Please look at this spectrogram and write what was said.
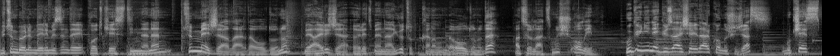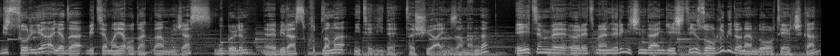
Bütün bölümlerimizin de podcast dinlenen tüm mecralarda olduğunu ve ayrıca Öğretmena YouTube kanalında olduğunu da hatırlatmış olayım. Bugün yine güzel şeyler konuşacağız. Bu kez bir soruya ya da bir temaya odaklanmayacağız. Bu bölüm e, biraz kutlama niteliği de taşıyor aynı zamanda. Eğitim ve öğretmenlerin içinden geçtiği zorlu bir dönemde ortaya çıkan,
